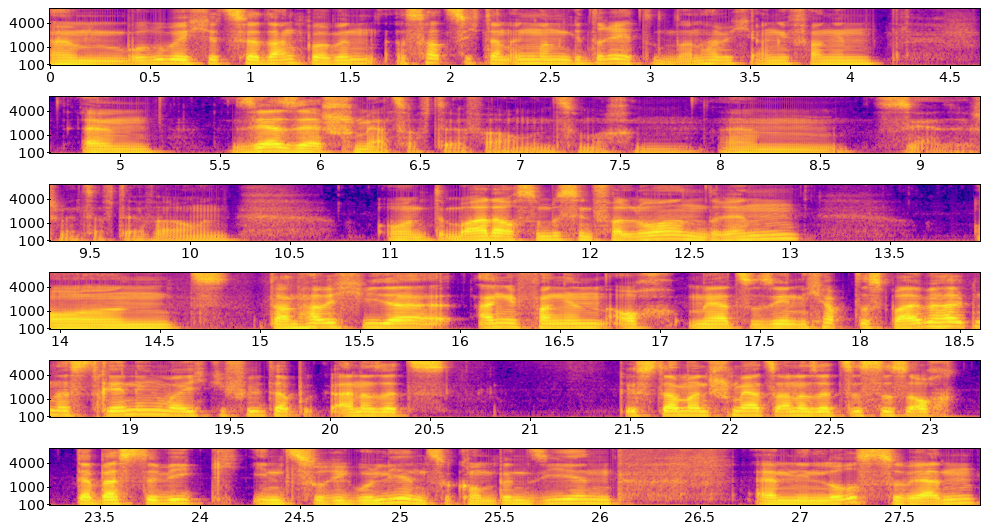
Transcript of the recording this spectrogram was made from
ähm, worüber ich jetzt sehr dankbar bin, es hat sich dann irgendwann gedreht und dann habe ich angefangen, ähm, sehr, sehr schmerzhafte Erfahrungen zu machen. Ähm, sehr, sehr schmerzhafte Erfahrungen und war da auch so ein bisschen verloren drin. Und dann habe ich wieder angefangen, auch mehr zu sehen. Ich habe das beibehalten, das Training, weil ich gefühlt habe, einerseits ist da mein Schmerz, andererseits ist es auch der beste Weg, ihn zu regulieren, zu kompensieren, ähm, ihn loszuwerden.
